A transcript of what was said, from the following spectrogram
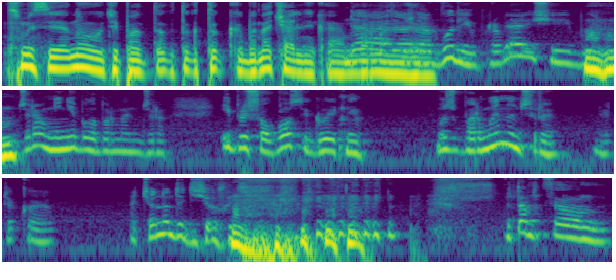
В смысле, ну, типа, так- так- так, как бы начальника Да, да, барменеджера. да. Были управляющие, Мгм. менеджера. У меня не было барменджера. И пришел босс и говорит мне, может, барменеджеры? Я такая, а что надо делать? Ну, там в целом...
